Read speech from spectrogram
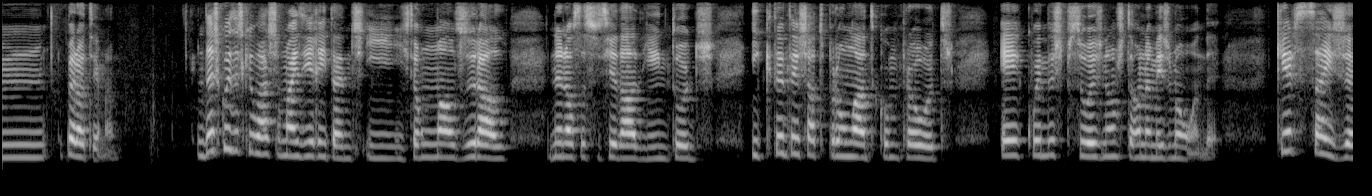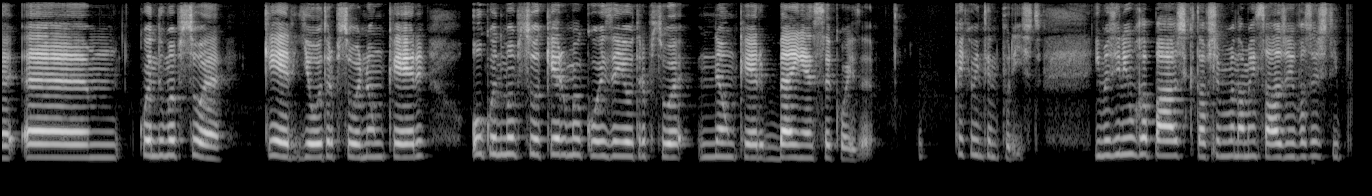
um, para o tema. Das coisas que eu acho mais irritantes, e isto é um mal geral na nossa sociedade e em todos, e que tanto é chato para um lado como para o outro, é quando as pessoas não estão na mesma onda. Quer seja um, quando uma pessoa quer e a outra pessoa não quer, ou quando uma pessoa quer uma coisa e a outra pessoa não quer bem essa coisa. O que é que eu entendo por isto? Imaginem um rapaz que está sempre a mandar mensagem e vocês tipo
